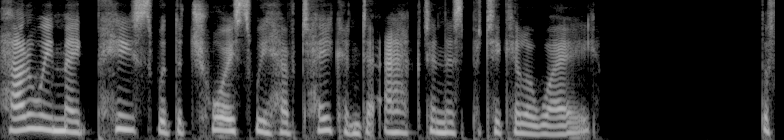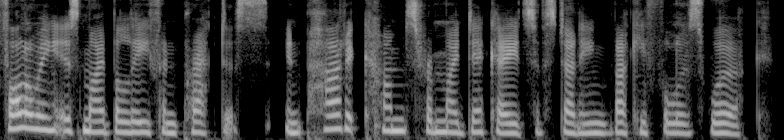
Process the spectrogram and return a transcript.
How do we make peace with the choice we have taken to act in this particular way? The following is my belief and practice. In part, it comes from my decades of studying Bucky Fuller's work.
